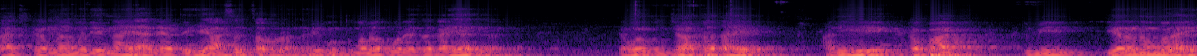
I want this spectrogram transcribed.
राजकारणामध्ये नाही आल्या तर हे असंच चालू राहणार. आहे मग तुम्हाला बोलायचं काही अधिकार नाही. त्यामुळे तुमच्या हातात आहे. आणि हे कपाट तुम्ही तेरा नंबर आहे.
